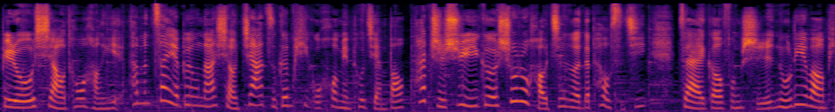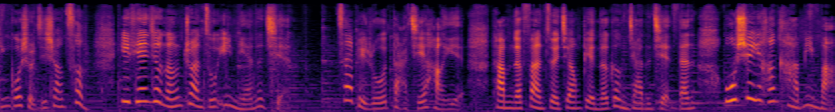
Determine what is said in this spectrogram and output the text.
比如小偷行业，他们再也不用拿小夹子跟屁股后面偷钱包，他只需一个输入好金额的 POS 机，在高峰时努力往苹果手机上蹭，一天就能赚足一年的钱。再比如打劫行业，他们的犯罪将变得更加的简单，无需银行卡密码，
